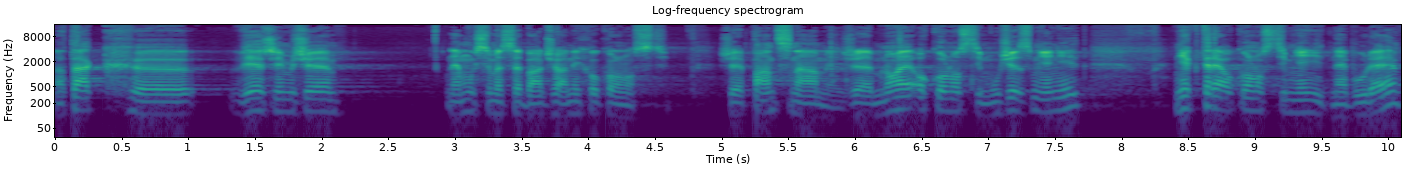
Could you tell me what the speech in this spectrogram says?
A tak eh, věřím, že nemusíme se bát žádných okolností. Že je pán s námi, že mnohé okolnosti může změnit, některé okolnosti měnit nebude,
